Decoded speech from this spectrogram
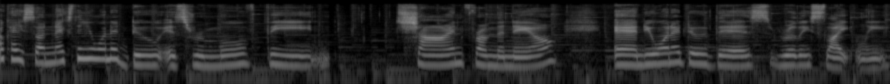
Okay, so next thing you want to do is remove the shine from the nail and you want to do this really slightly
